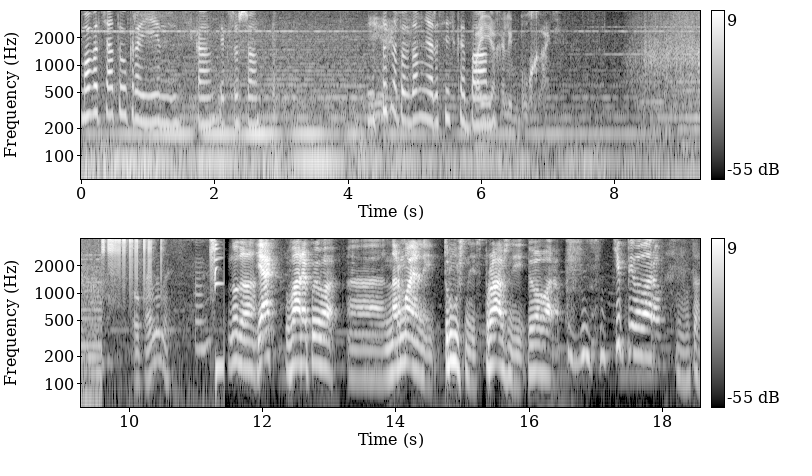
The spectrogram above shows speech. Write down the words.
Мова чату українська, якщо що. Наступне повідомлення російська бан. Поїхали бухать. Ну да. Як варе пиво е, нормальний, трушний, справжній пивоваров? Тип півоваров. Ну так.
